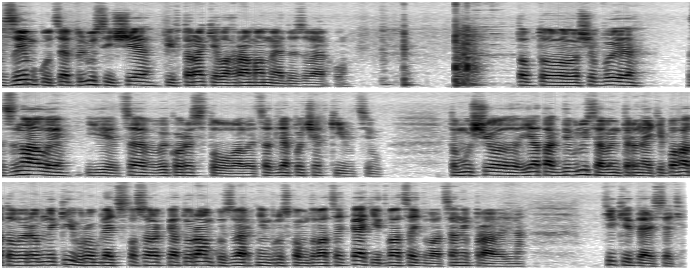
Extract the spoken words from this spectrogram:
Взимку це плюс іще 1,5 кг меду зверху. Тобто, щоб ви знали і це використовували, це для початківців. Тому що я так дивлюся в інтернеті, багато виробників роблять 145 рамку з верхнім бруском 25 і 22. Це неправильно. Тільки 10.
